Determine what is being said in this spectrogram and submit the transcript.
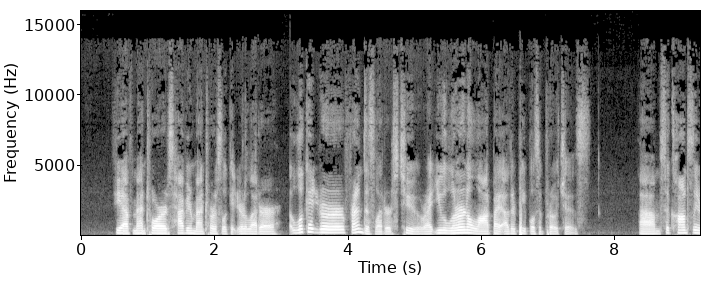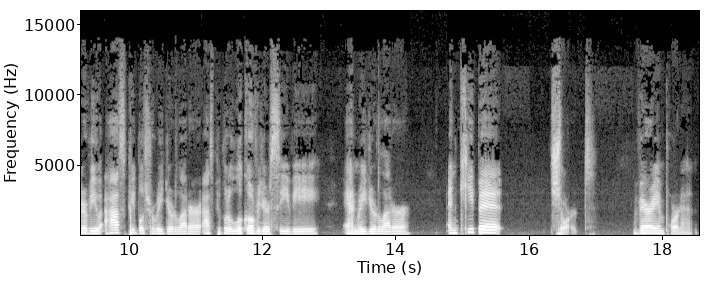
If you have mentors, have your mentors look at your letter. Look at your friends' letters too, right? You learn a lot by other people's approaches. Um, so constantly review, ask people to read your letter, ask people to look over your CV and read your letter, and keep it short. Very important.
